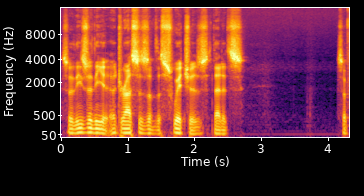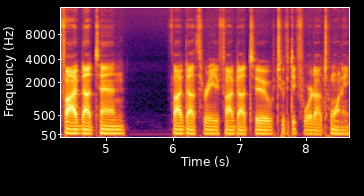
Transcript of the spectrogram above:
So these are the addresses of the switches that it's so 5.10, 5.3, 5.2, 254.20.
